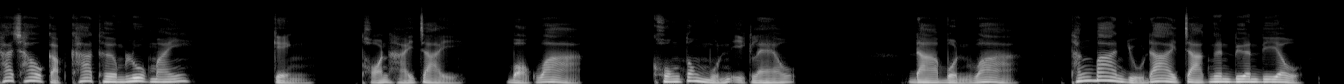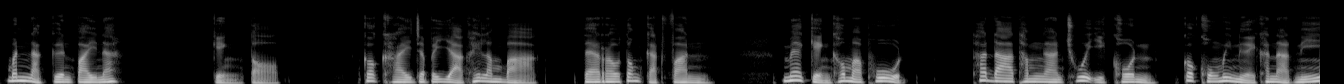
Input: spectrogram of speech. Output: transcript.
ค่าเช่ากับค่าเทอมลูกไหม เก่ง ถอนหายใจ บอกว่า คงต้องหมุนอีกแล้ว ดาบ่นว่า ทั้งบ้านอยู่ได้จากเงินเดือนเดียว มันหนักเกินไปนะ เก่งตอบ ก็ใครจะไปอยากให้ลำบาก แต่เราต้องกัดฟัน แม่เก่งเข้ามาพูด ถ้าดาทำงานช่วยอีกคน ก็คงไม่เหนื่อยขนาดนี้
